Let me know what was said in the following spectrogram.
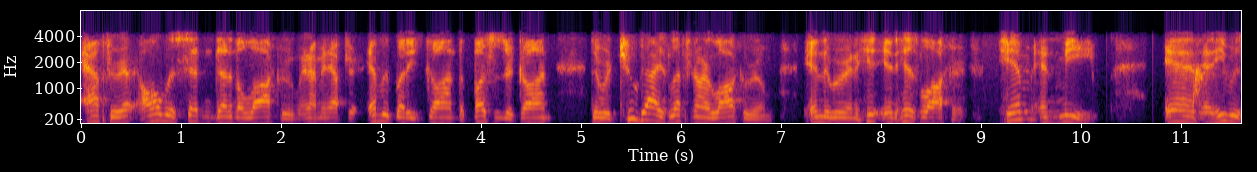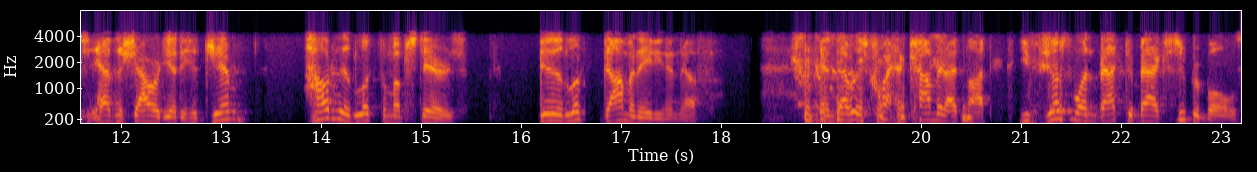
after all was said and done in the locker room, and I mean, after everybody's gone, the buses are gone. There were two guys left in our locker room, and they were in his, in his locker, him and me, and, and he was hadn't showered yet. He said, "Jim, how did it look from upstairs? Did it look dominating enough?" and that was quite a comment. I thought you've just won back-to-back Super Bowls.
